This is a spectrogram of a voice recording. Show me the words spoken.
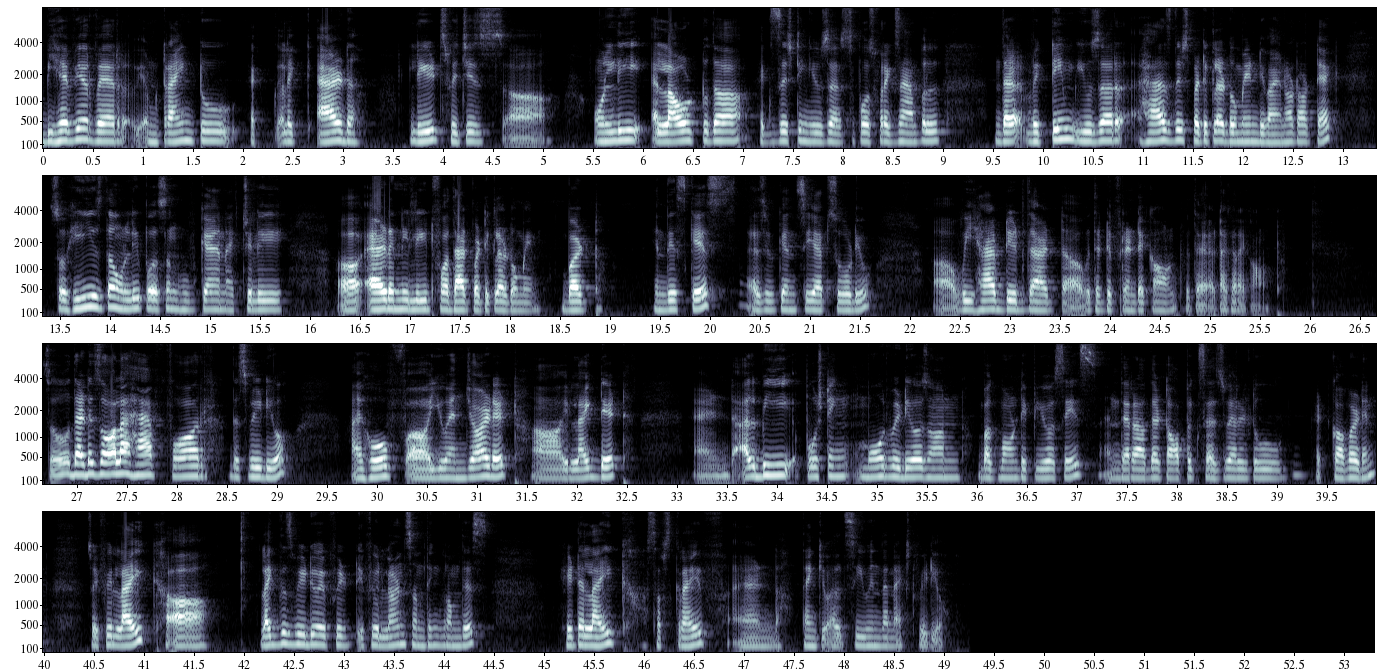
behavior where I'm trying to like add leads which is uh, only allowed to the existing user. Suppose for example the victim user has this particular domain diviner.tech so he is the only person who can actually uh, add any lead for that particular domain. But in this case as you can see i've showed you uh, we have did that uh, with a different account with the attacker account so that is all i have for this video i hope uh, you enjoyed it uh, you liked it and I'll be posting more videos on bug bounty POCs and there are other topics as well to get covered in. So if you like uh, like this video, if it if you learned something from this, hit a like, subscribe, and thank you. I'll see you in the next video.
